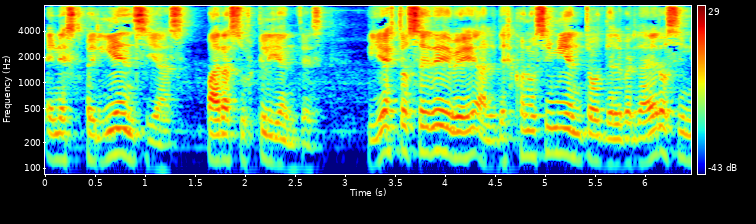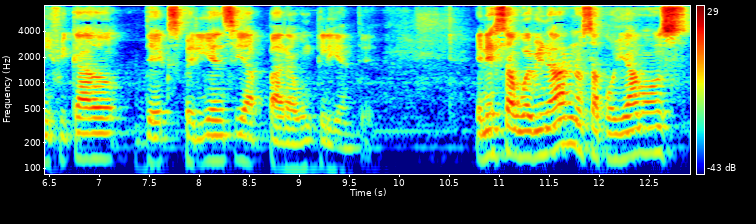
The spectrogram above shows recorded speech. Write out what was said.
en experiencias para sus clientes. Y esto se debe al desconocimiento del verdadero significado de experiencia para un cliente. En esta webinar nos apoyamos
